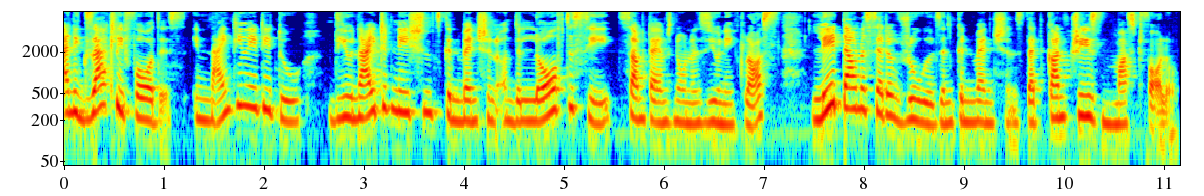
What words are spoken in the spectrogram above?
And exactly for this, in 1982, the United Nations Convention on the Law of the Sea, sometimes known as UNCLOS, laid down a set of rules and conventions that countries must follow.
